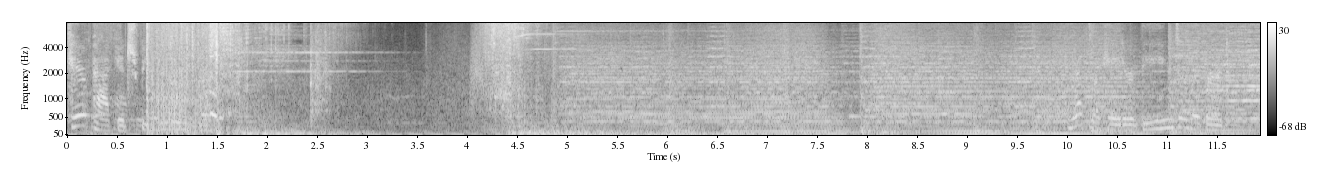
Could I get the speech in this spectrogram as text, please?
Care package being delivered. Replicator being delivered.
